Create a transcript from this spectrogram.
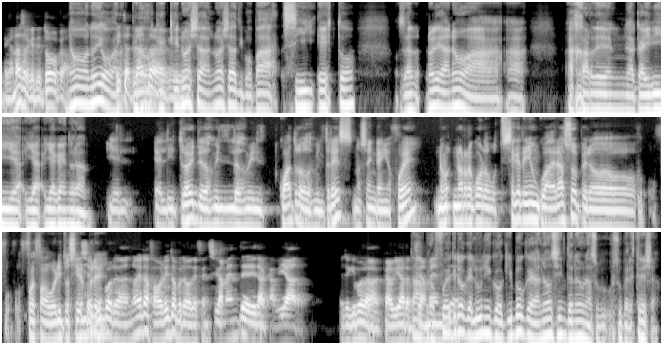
Le ganás al que te toca. No, no digo pero que, no haya, no haya tipo, pa, sí, esto. O sea, no le ganó a, a, a Harden, a Kyrie y a, Kevin Durant. Y el, el Detroit de 2004 o 2003, no sé en qué año fue. No, no, recuerdo. Sé que tenía un cuadrazo, pero fue favorito siempre. no era favorito, pero defensivamente era caviar. El equipo era caviar. Ah, pero fue creo que el único equipo que ganó sin tener una superestrella.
